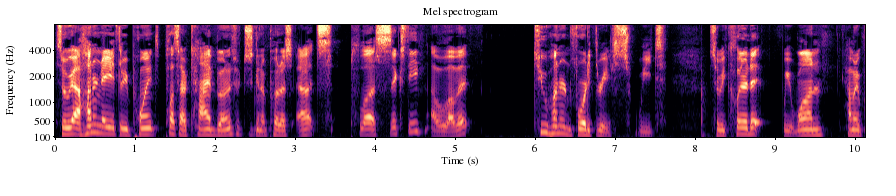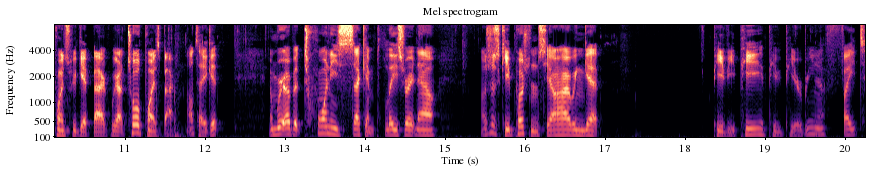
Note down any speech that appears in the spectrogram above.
So we got 183 points plus our time bonus, which is going to put us at plus 60. I love it. 243. Sweet. So we cleared it. We won. How many points we get back? We got 12 points back. I'll take it. And we're up at 22nd place right now. Let's just keep pushing, see how high we can get. PvP, PvP arena, fight.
